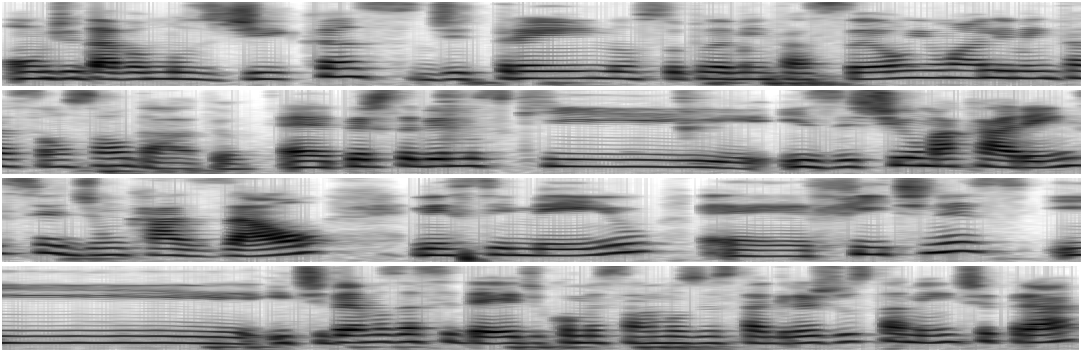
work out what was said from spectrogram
onde dávamos dicas de treino, suplementação e uma alimentação saudável. É, percebemos que existia uma carência de um casal nesse meio é, fitness e, e tivemos essa ideia de começarmos o Instagram justamente para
